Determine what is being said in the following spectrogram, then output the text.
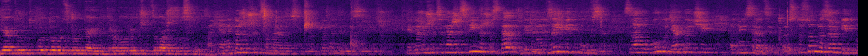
Я дуже добре це пам'ятаю, не треба говорити, що це ваша заслуга. А я не кажу, що це моя заслуга. Я кажу, що це наше спільне, що музей відбувся. Слава Богу, дякуючи адміністрації. Стосовно заробітку,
